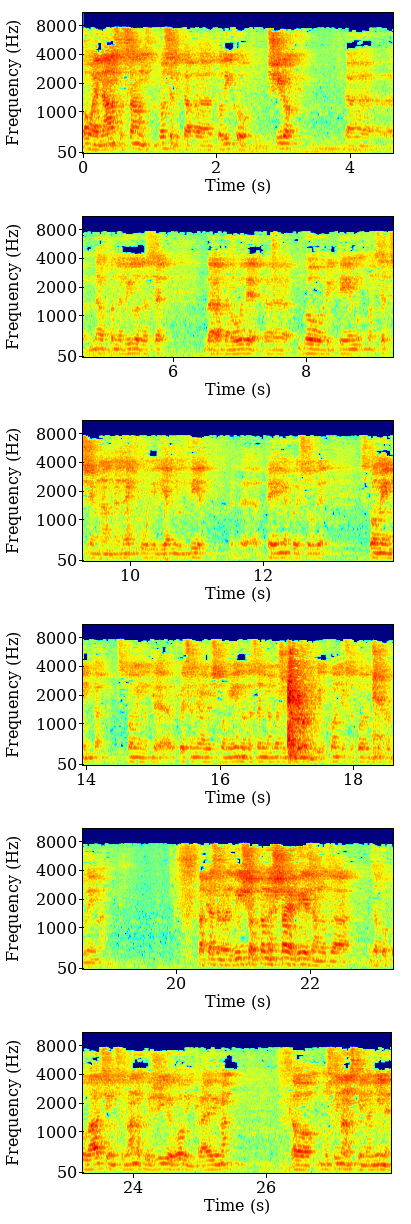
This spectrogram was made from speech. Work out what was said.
ovaj naslov sam po sebi ta, toliko širok, neophodno je bilo da se da, da ovdje govori temu koncentrišem na, na neku ili jednu ili dvije teme koje su ovdje spomenuta, spomenute, koje sam ja već spomenuo, da sa njima može govoriti u kontekstu porodičnih problema. Pa kad sam razmišljao o tome šta je vezano za, za populaciju muslimana koji žive u ovim krajevima, kao muslimanske manjine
